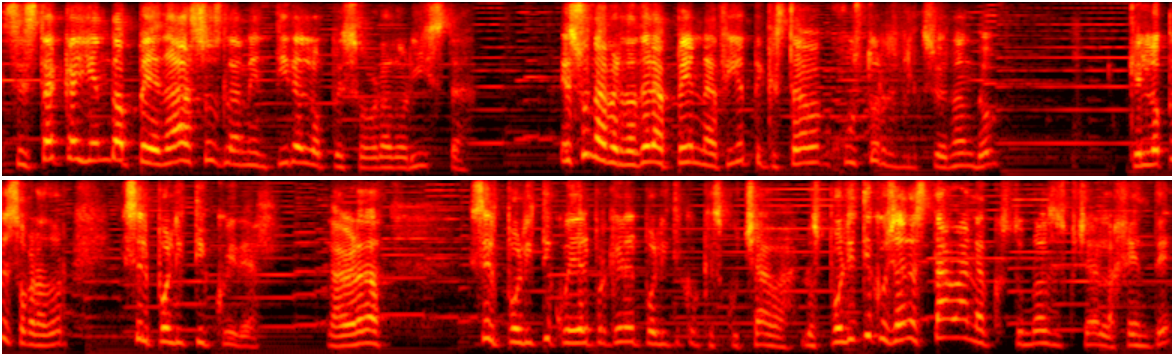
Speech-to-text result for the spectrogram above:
Se está cayendo a pedazos la mentira López Obradorista. Es una verdadera pena. Fíjate que estaba justo reflexionando que López Obrador es el político ideal, la verdad. Es el político ideal porque era el político que escuchaba. Los políticos ya no estaban acostumbrados a escuchar a la gente.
